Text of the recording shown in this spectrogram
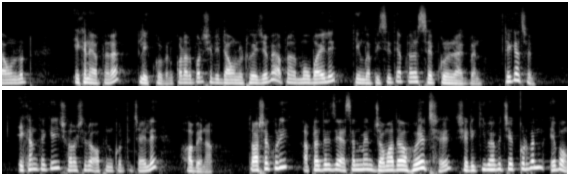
ডাউনলোড এখানে আপনারা ক্লিক করবেন। করার পর সেটি ডাউনলোড হয়ে যাবে, আপনার মোবাইলে কিংবা পিসিতে আপনারা সেভ করে রাখবেন। ঠিক আছে? এখান থেকেই সরাসরি ওপেন করতে চাইলে হবে না। তো আশা করি আপনাদের যে অ্যাসাইনমেন্ট জমা দেওয়া হয়েছে, সেটি কীভাবে চেক করবেন এবং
